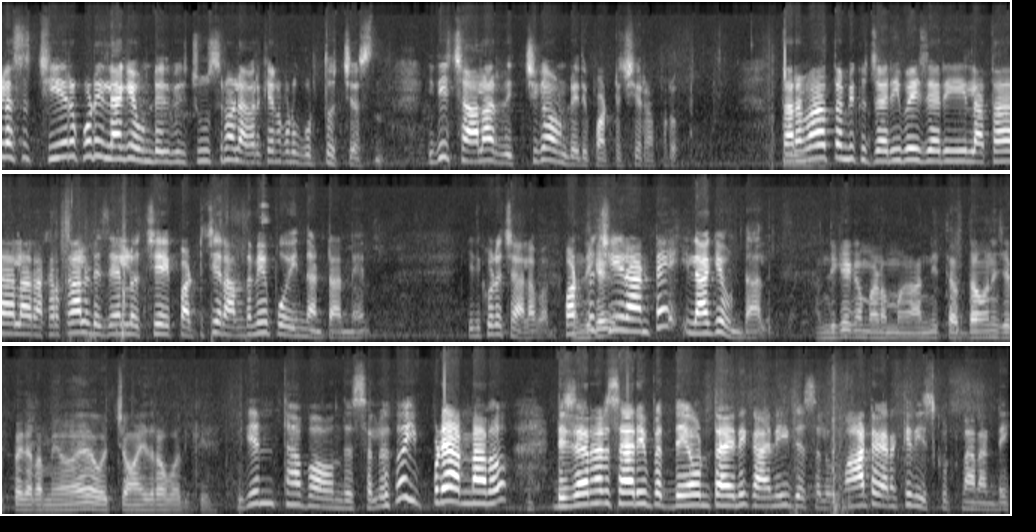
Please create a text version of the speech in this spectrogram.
ప్లస్ చీర కూడా ఇలాగే ఉండేది. మీకు చూసిన వాళ్ళు ఎవరికైనా కూడా గుర్తు వచ్చేస్తుంది ఇది చాలా రిచ్గా ఉండేది పట్టు చీర అప్పుడు. తర్వాత మీకు జరీ బై జరీ లత అలా రకరకాల డిజైన్లు వచ్చే పట్టు చీర అందమే పోయింది అంటాను నేను. ఇది కూడా చాలా బాగుంది. పట్టు చీర అంటే ఇలాగే ఉండాలి. అందుకే మేడం అన్ని తెద్దామని చెప్పే కదా మేమే వచ్చాం హైదరాబాద్కి. ఎంత బాగుంది అసలు? ఇప్పుడే అన్నాను డిజైనర్ శారీ పెద్ద ఉంటాయని కానీ ఇది అసలు మాట వెనక్కి తీసుకుంటున్నానండి.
